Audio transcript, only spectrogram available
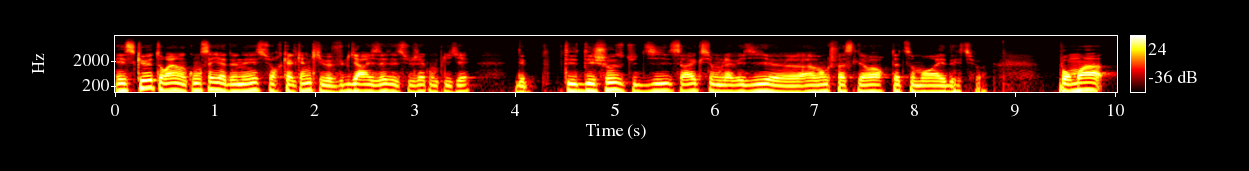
Est-ce que tu aurais un conseil à donner sur quelqu'un qui veut vulgariser des sujets compliqués des, des, des choses où tu te dis, c'est vrai que si on me l'avait dit euh, avant que je fasse l'erreur, peut-être ça m'aurait aidé, tu vois. Pour moi,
